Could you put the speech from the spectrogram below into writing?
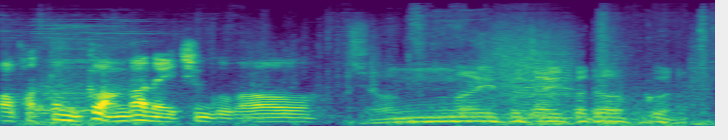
아, 봤더니 또안 가네, 이 친구가. 어우. 정말 보잘것없군.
